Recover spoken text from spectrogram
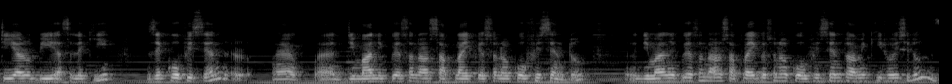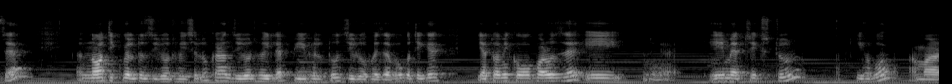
ডি আৰু বি আছিলে কি? যে কফিচিয়েণ্ট ডিমাণ্ড ইকুৱেশ্যন আৰু ছাপ্লাই ইকুৱেশ্যনৰ কফিচিয়েণ্টটো ডিমাণ্ড ইকুৱেশ্যন আৰু ছাপ্লাই ইকুৱেশ্যনৰ কফিচিয়েণ্টটো আমি কি ধৰিছিলোঁ? যে নট ইকুৱেল টু জিৰ' ধৰিছিলোঁ কাৰণ জিৰ' ধৰিলে পি ভেলটো জিৰ' হৈ যাব। গতিকে ইয়াতো আমি ক'ব পাৰোঁ যে এই এই মেট্ৰিক্সটোৰ কি হ'ব? আমাৰ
